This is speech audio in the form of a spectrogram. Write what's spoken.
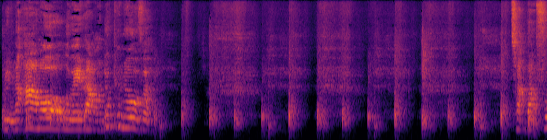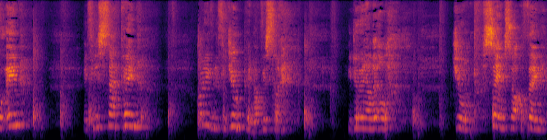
Bring that arm all the way around, up and over. Tap that foot in. If you're stepping, or even if you're jumping, obviously, you're doing a little jump, same sort of thing,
